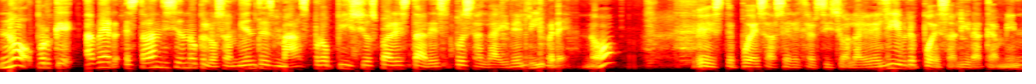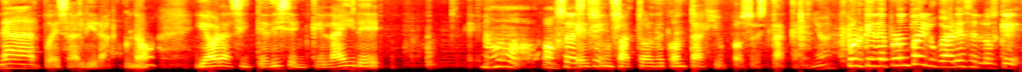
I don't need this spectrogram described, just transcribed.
No, porque, a ver, estaban diciendo que los ambientes más propicios para estar es pues al aire libre, ¿no? Este, puedes hacer ejercicio al aire libre, puedes salir a caminar, puedes salir a, ¿no? Y ahora si te dicen que el aire No, o sea, es, es que... un factor de contagio, pues está cañón. Porque de pronto hay lugares en los que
